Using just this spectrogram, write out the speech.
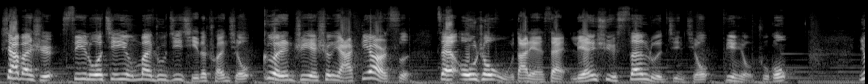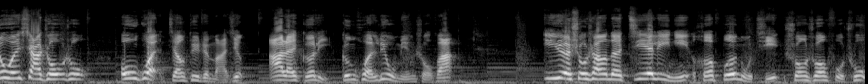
下半时，C 罗接应曼朱基奇的传球，个人职业生涯第二次在欧洲五大联赛连续三轮进球，并有助攻。尤文下周中欧冠将对阵马竞，阿莱格里更换六名首发。一月受伤的基耶利尼和博努奇双双复出，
